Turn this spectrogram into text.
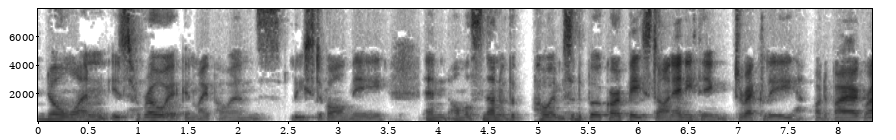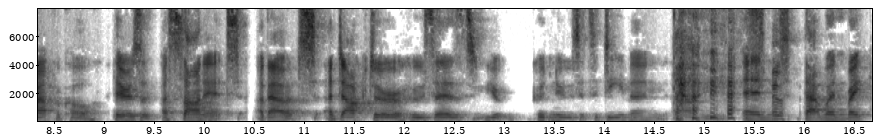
No one is heroic in my poems, least of all me. And almost none of the poems in the book are based on anything directly autobiographical. There's a, a sonnet about a doctor who says, good news, it's a demon. Um, yes. And that one, right?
